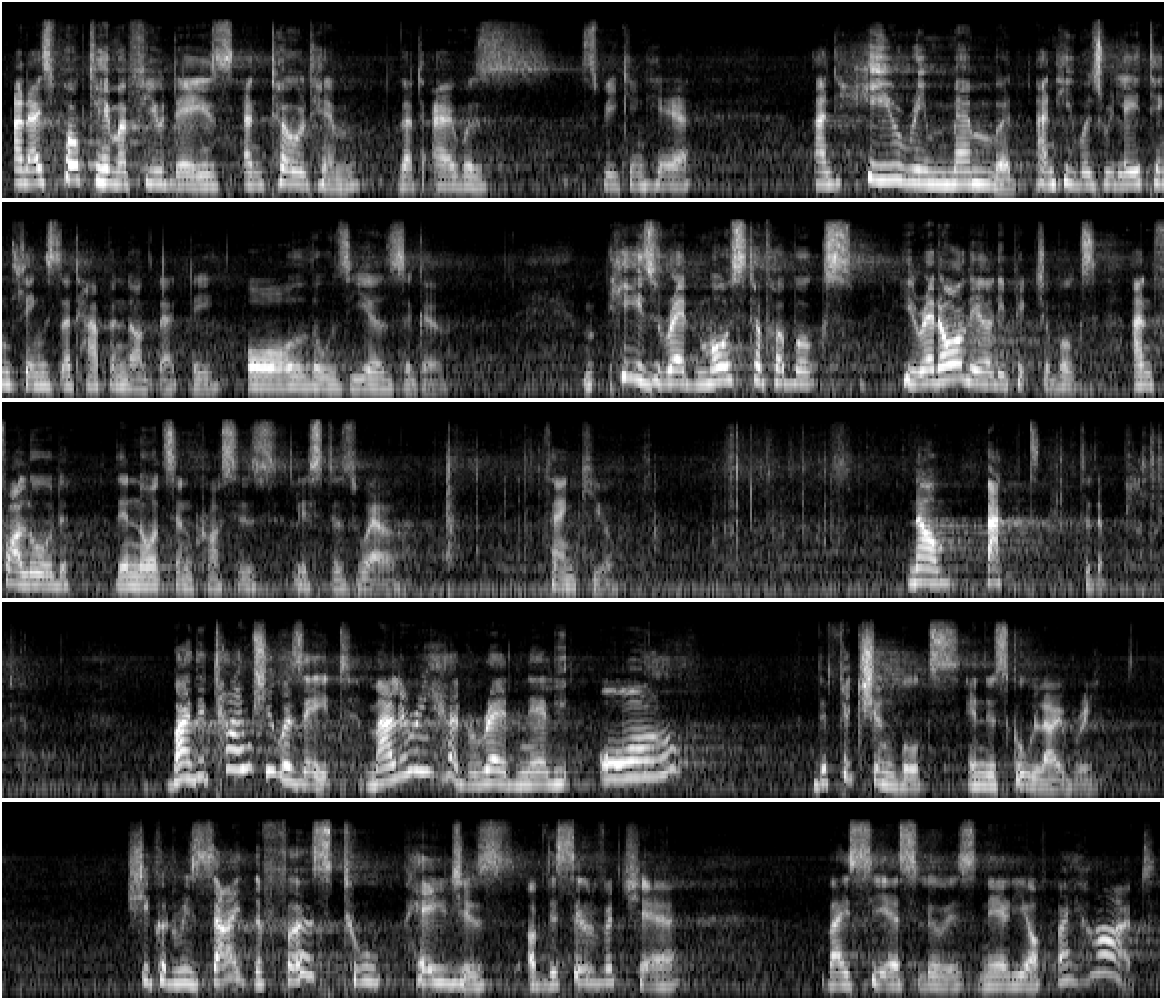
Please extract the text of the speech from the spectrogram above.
And I spoke to him a few days and told him that I was speaking here. And he remembered, and he was relating things that happened on that day, all those years ago. He's read most of her books. He read all the early picture books and followed the Noughts and Crosses list as well. Thank you. Now, back to the by the time she was eight, Malorie had read nearly all the fiction books in the school library. She could recite the first two pages of The Silver Chair by C.S. Lewis nearly off by heart.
